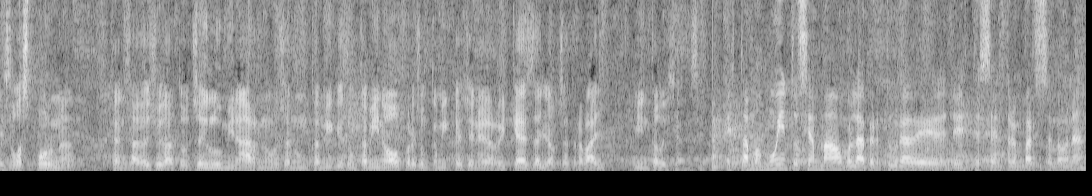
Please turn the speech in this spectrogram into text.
és l'espurna que ens ha d'ajudar tots a il·luminar-nos en un camí que és un camí nou, però és un camí que genera riquesa, llocs de treball i intel·ligència. Estamos muy entusiasmados con la apertura de, de este centro en Barcelona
